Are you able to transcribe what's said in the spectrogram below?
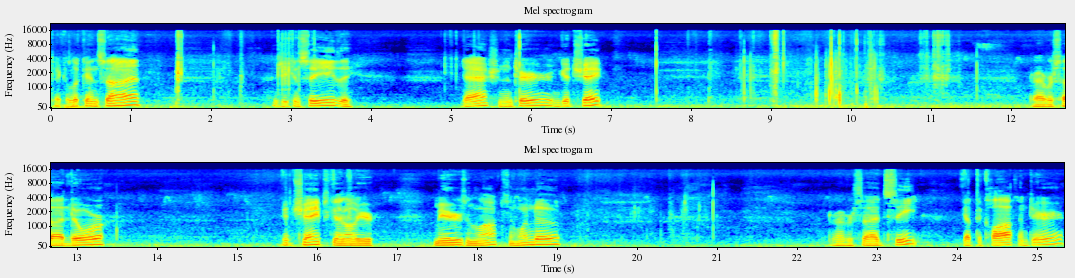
Take a look inside. As you can see, the dash and interior in good shape. Driver's side door good shape. It's got all your mirrors and locks and windows. Driver's side seat. Got the cloth interior.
